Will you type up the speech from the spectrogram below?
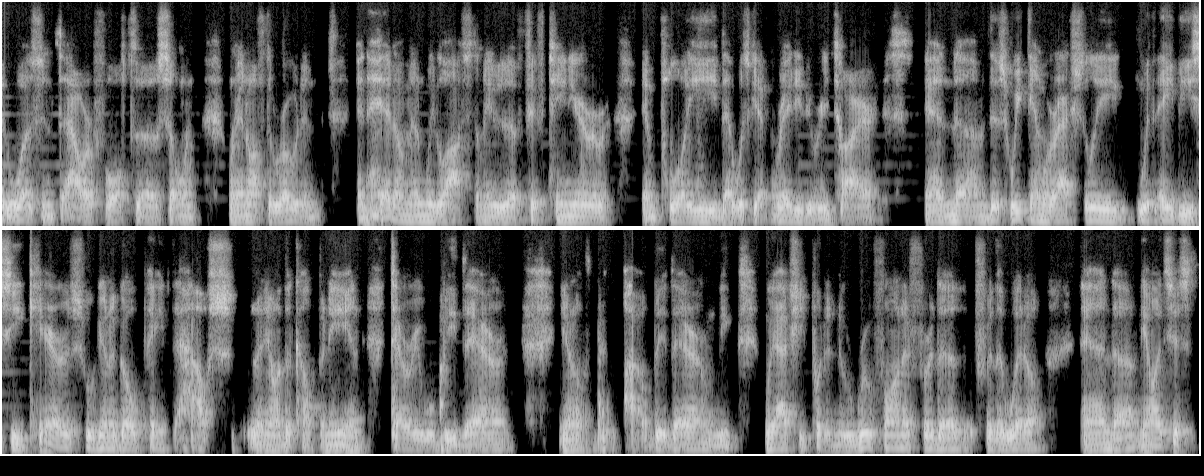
it wasn't our fault. Uh, someone ran off the road and, and hit him, and we lost him. He was a 15 year employee that was getting ready to retire. And um, this weekend, we're actually with ABC Cares. We're going to go paint the house, you know, the company, and Terry will be there. And, you know, I'll be there, and we we actually put a new roof on it for the for the widow. And uh, you know, it's just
